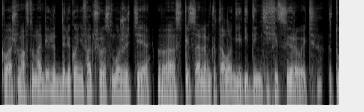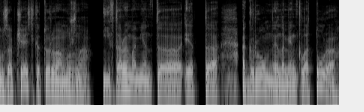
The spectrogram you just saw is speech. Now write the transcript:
к вашему автомобилю, далеко не факт, что вы сможете в специальном каталоге идентифицировать ту запчасть, которая вам нужна. И второй момент э, – это огромная номенклатура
